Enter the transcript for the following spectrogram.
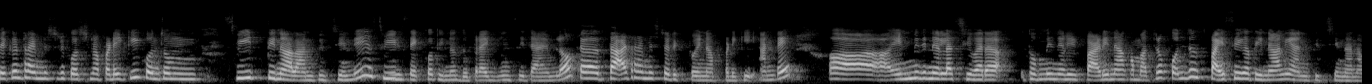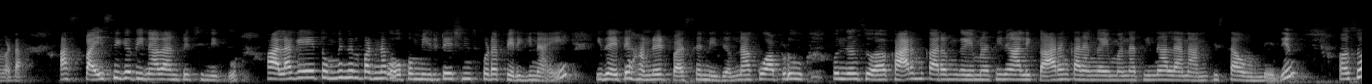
సెకండ్ ట్రైమిస్టర్కి వచ్చినప్పటికీ కొంచెం స్వీట్ తినాలనిపించింది. స్వీట్స్ ఎక్కువ తినొద్దు ప్రెగ్నెన్సీ టైంలో. థర్డ్ ట్రైమిస్టర్కి పోయినప్పటికీ అంటే ఎనిమిది నెలల చివర తొమ్మిది నెలలు పడినాక మాత్రం కొంచెం స్పైసీగా తినాలి అనిపించింది అనమాట ఆ స్పైసీగా తినాలనిపించింది నీకు. అలాగే తొమ్మిది నెలలు పడిన కోపం ఇరిటేషన్స్ కూడా పెరిగినాయి. ఇదైతే హండ్రెడ్ పర్సెంట్ నిజం. నాకు అప్పుడు కొంచెం కారం కారంగా ఏమైనా తినాలి కారం కారంగా ఏమైనా తినాలి అని అనిపిస్తూ ఉండేది. సో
